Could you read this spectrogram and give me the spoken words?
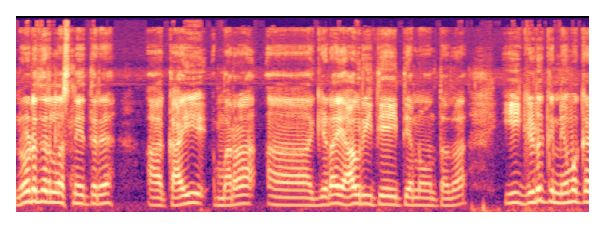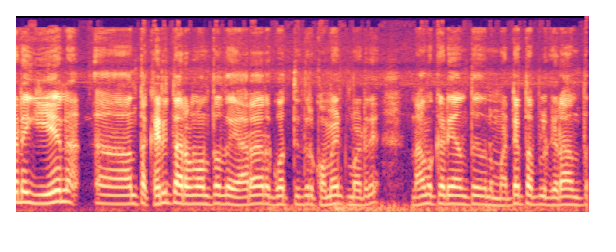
ನೋಡಿದ್ರಲ್ಲ ಸ್ನೇಹಿತರೆ, ಆ ಕಾಯಿ, ಮರ ಗಿಡ ಯಾವ ರೀತಿ ಐತಿ ಅನ್ನುವಂಥದ್ದು ಈ ಗಿಡಕ್ಕೆ ನಿಮ್ಮ ಕಡೆಗೆ ಏನು ಅಂತ ಕರಿತಾರೆ ಅನ್ನುವಂಥದ್ದು ಯಾರ್ಯಾರು ಗೊತ್ತಿದ್ರೆ ಕಾಮೆಂಟ್ ಮಾಡಿರಿ. ನಮ್ಮ ಕಡೆ ಅಂತ ಇದನ್ನ ಮಟ್ಟೆ ತಪ್ಲು ಗಿಡ ಅಂತ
